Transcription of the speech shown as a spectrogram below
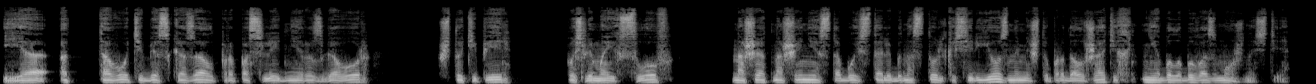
«Я от того тебе сказал про последний разговор, что теперь, после моих слов, наши отношения с тобой стали бы настолько серьезными, что продолжать их не было бы возможности.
